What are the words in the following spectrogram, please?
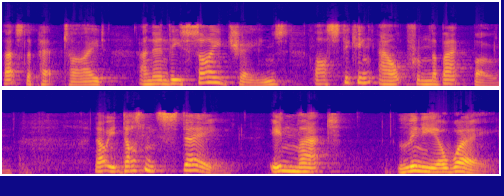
that's the peptide, and then these side chains are sticking out from the backbone. Now it doesn't stay in that linear way.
